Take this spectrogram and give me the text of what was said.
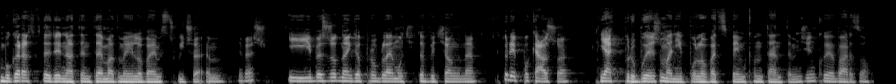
Bo raz wtedy na ten temat mailowałem z Twitchem, wiesz? I bez żadnego problemu ci to wyciągnę, który pokaże, jak próbujesz manipulować swoim kontentem. Dziękuję bardzo.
